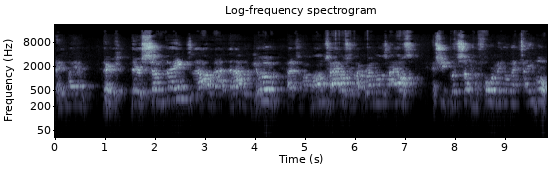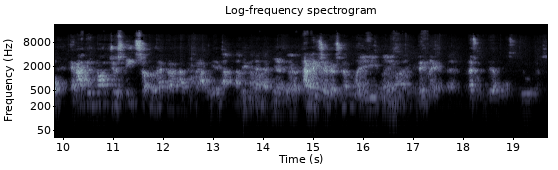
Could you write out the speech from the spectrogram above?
amen. There's, there's some things that I, that I would go to my mom's house or my grandma's house, and she'd put something before me on that table, and I did not just eat supper that night, I devoured it. I made sure there's nothing left. Amen. That's what the devil wants to do with us.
